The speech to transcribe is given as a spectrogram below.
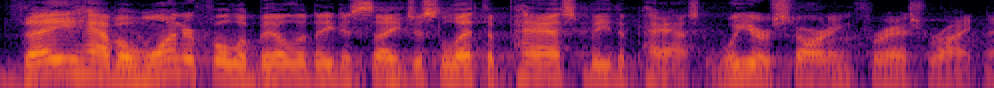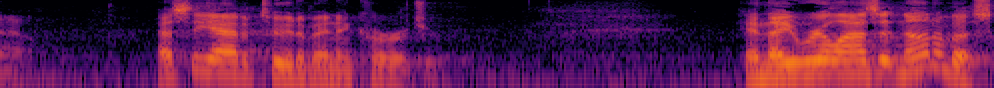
They have a wonderful ability to say, just let the past be the past. We are starting fresh right now. That's the attitude of an encourager. And they realize that none of us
